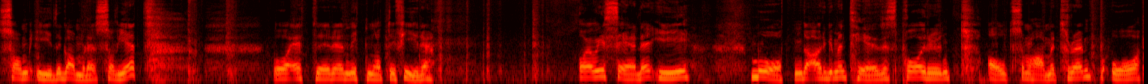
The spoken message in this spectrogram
som i det gamle Sovjet og etter 1984. Og vi ser det i måten det argumenteres på rundt alt som har med Trump og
